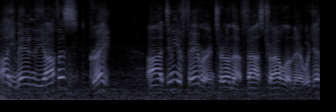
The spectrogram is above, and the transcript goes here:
Oh, you made it into the office? Great. Uh, do me a favor and turn on that fast travel in there, would you?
